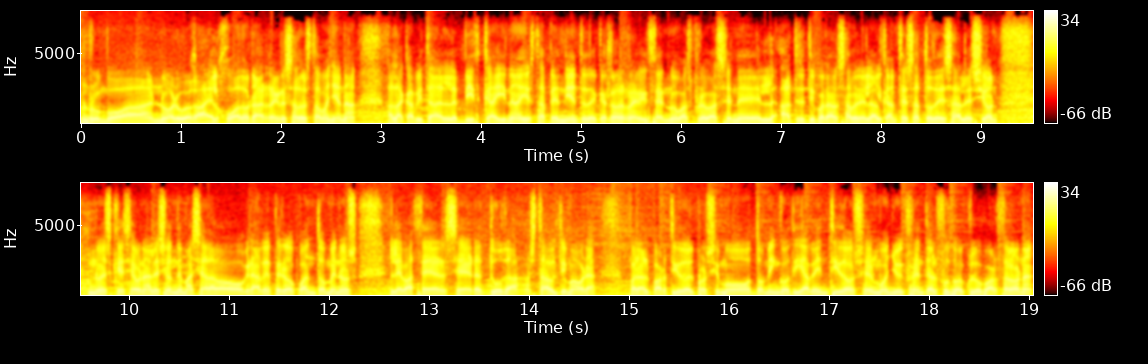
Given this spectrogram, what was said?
rumbo a Noruega. El jugador ha regresado esta mañana a la capital vizcaína y está pendiente de que realicen nuevas pruebas en el Atleti para saber el alcance exacto de esa lesión. No es que sea una lesión demasiado grave, pero cuanto menos le va a hacer ser duda hasta última hora para el partido del próximo domingo, día 22, en Montjuic frente al Fútbol Club Barcelona.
